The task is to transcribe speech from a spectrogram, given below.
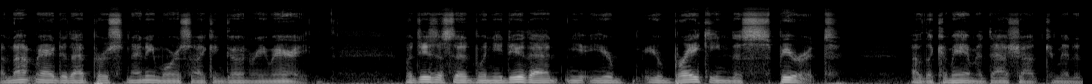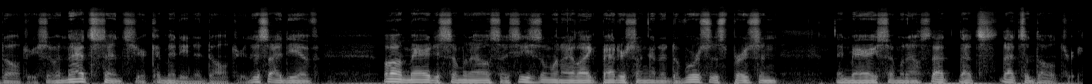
I'm not married to that person anymore, so I can go and remarry. Well, Jesus said, when you do that, you're you're breaking the spirit of the commandment, "Thou shalt commit adultery." So, in that sense, you're committing adultery. This idea of, "Oh, I'm married to someone else. I see someone I like better, so I'm going to divorce this person and marry someone else." That that's that's adultery.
